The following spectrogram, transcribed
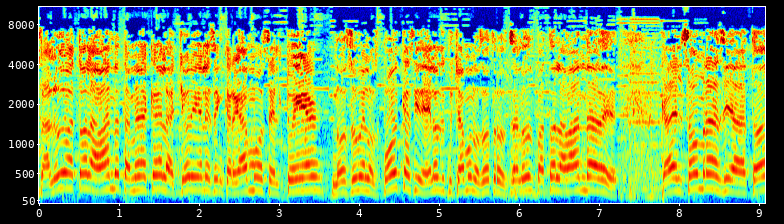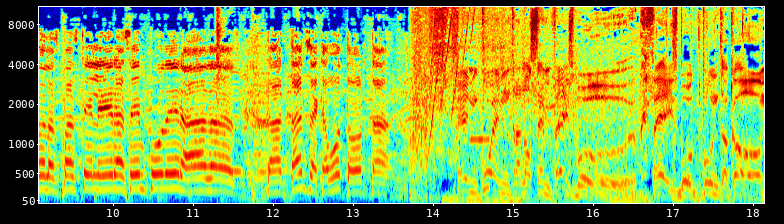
Saludos a toda la banda también acá de la Chori, ya les encargamos el Twitter, nos suben los podcasts y de ahí los escuchamos nosotros. Saludos para toda la banda de Cael Sombras y a todas las pasteleras empoderadas. Tan se acabó torta. Encuéntranos en Facebook, facebook.com,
